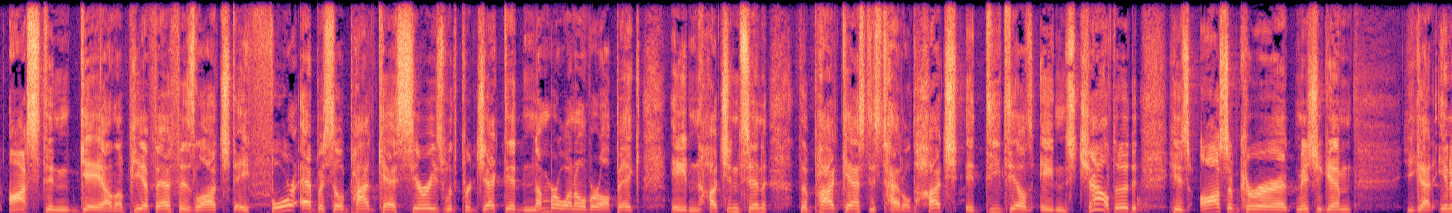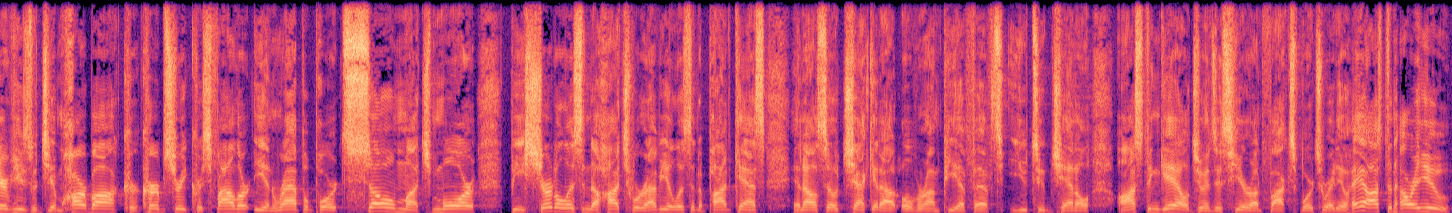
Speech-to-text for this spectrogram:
Austin Gayle. Now, PFF has launched a four episode podcast series with projected number one overall pick, Aidan Hutchinson. The podcast is titled Hutch. It details Aidan's childhood, his awesome career at Michigan. You got interviews with Jim Harbaugh, Kirk Herbstreit, Chris Fowler, Ian Rapoport, so much more. Be sure to listen to Hutch wherever you listen to podcasts and also check it out over on PFF's YouTube channel. Austin Gayle joins us here on Fox Sports Radio. Hey, Austin, how are you?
